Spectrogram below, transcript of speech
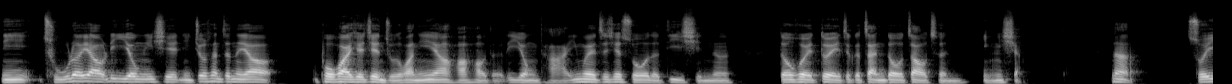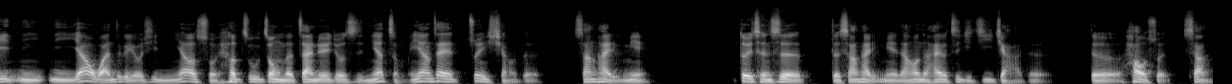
你除了要利用一些，你就算真的要破坏一些建筑的话，你也要好好的利用它，因为这些所有的地形呢，都会对这个战斗造成影响。那所以你你要玩这个游戏，你要所要注重的战略就是你要怎么样在最小的伤害里面，对城市的伤害里面，然后呢，还有自己机甲的的耗损上。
